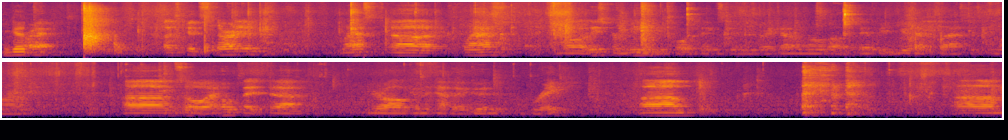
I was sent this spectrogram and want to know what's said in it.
You good? All right, let's get started. Last, uh, class, well, at least for me, before Thanksgiving break, I don't know about if you have classes tomorrow. Um, so I hope that, uh, you're all gonna have a good break. Um, um,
